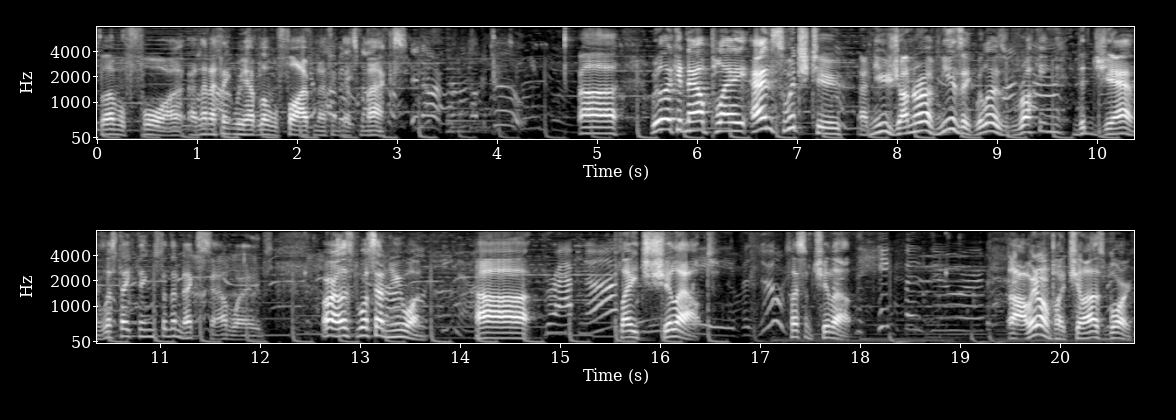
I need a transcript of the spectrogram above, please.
So level 4, and then I think we have level 5, and I think that's max. Uh, Willow can now play and switch to a new genre of music. Willow's rocking the jams. Let's take things to the next sound waves. Alright, let's what's our new one? Uh play chill out. Play some chill out. Oh, we don't want to play chill out, that's boring.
